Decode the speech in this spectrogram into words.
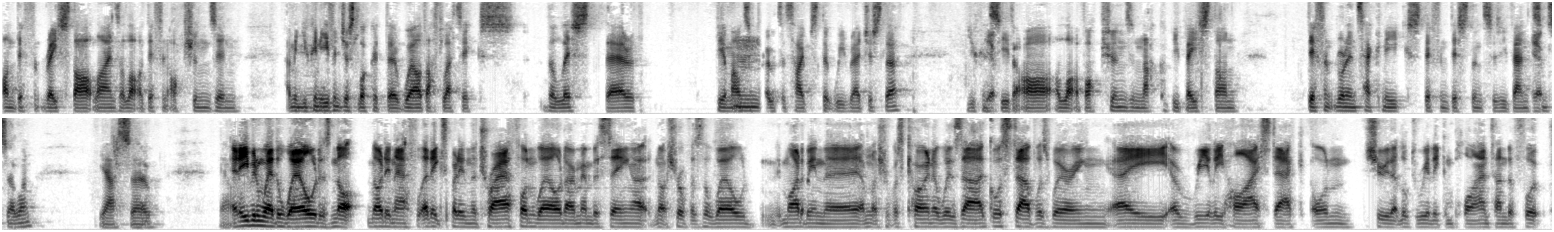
on different race start lines a lot of different options. In, I mean, you can even just look at the World Athletics, the list there, the amount mm. of prototypes that we register you can yep. see there are a lot of options, and that could be based on different running techniques, different distances, events, yep. and so on. Yeah, so Yeah. And even where the world is not not in athletics, but in the triathlon world, I remember seeing. I'm uh, not sure if it's the world. It might have been the. I'm not sure if it was Kona. Was uh, Gustav was wearing a a really high stack on shoe that looked really compliant underfoot.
